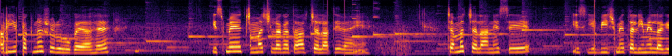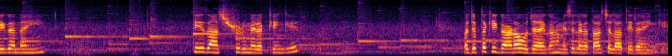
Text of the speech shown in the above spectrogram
अब ये पकना शुरू हो गया है। इसमें चम्मच लगातार चलाते रहें। चम्मच चलाने से इस ये बीच में तली में लगेगा नहीं। तेज़ आँच शुरू में रखेंगे। और जब तक ये गाढ़ा हो जाएगा, हम इसे लगातार चलाते रहेंगे।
